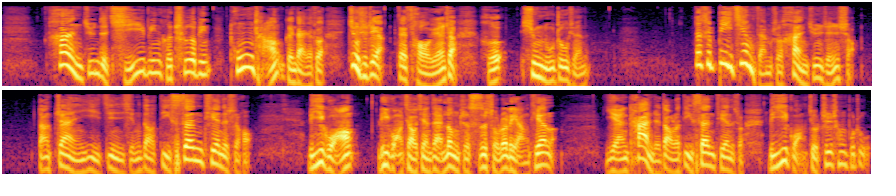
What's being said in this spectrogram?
汉军的骑兵和车兵通常跟大家说就是这样，在草原上和匈奴周旋的。但是毕竟咱们说汉军人少，当战役进行到第三天的时候，李广李广叫现在愣是死守了两天了。眼看着到了第三天的时候，李广就支撑不住。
